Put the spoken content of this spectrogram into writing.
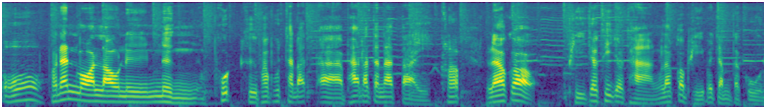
โอ้ เพราะฉะนั้นมอญเราหนึ่งหนึ่งพุทธคือพระพุทธรัตน์อ่าพระรัตนตรัย ครับ แล้วก็ผีเจ้าที่เจ้าทางแล้วก็ผีประจำตระกูล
